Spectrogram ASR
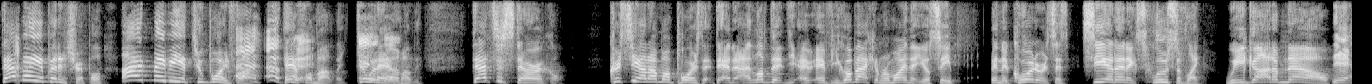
that may have been a triple. I'd maybe a 2.5. Okay. Half a Muttley. Two There and a half. Muttley. That's hysterical. Christiane Amanpour is that. And I love that. If you go back and rewind that, you'll see in the corner it says CNN exclusive, like, we got him now. Yeah.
